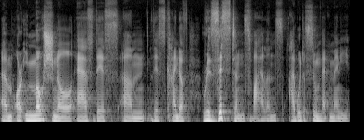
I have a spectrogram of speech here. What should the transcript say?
um, or emotional as this um, this kind of resistance violence. I would assume that many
